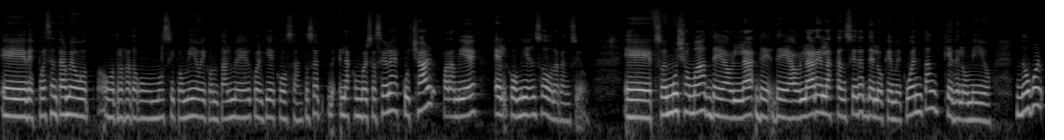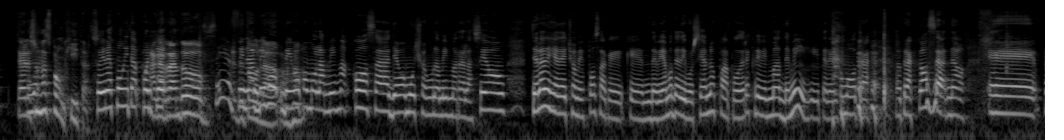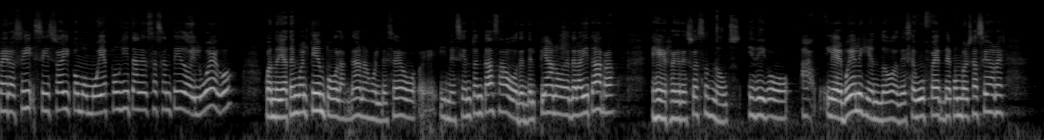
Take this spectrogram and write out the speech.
Eh, después sentarme otro rato con un músico mío y contarme él cualquier cosa. Entonces, las conversaciones, escuchar, para mí es el comienzo de una canción. Eh, soy mucho más de hablar, de, de, hablar en las canciones de lo que me cuentan que de lo mío. No por, Eres una esponjita. Soy una esponjita porque... Agarrando Sí, al final vivo, vivo como las mismas cosas, llevo mucho en una misma relación. Yo le dije, de hecho, a mi esposa que, que debíamos de divorciarnos para poder escribir más de mí y tener como otras, otras cosas. No, eh, pero sí, sí soy como muy esponjita en ese sentido y luego, cuando ya tengo el tiempo o las ganas o el deseo eh, y me siento en casa o desde el piano o desde la guitarra, eh, regreso a esos notes y digo, ah, y voy eligiendo de ese buffet de conversaciones,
